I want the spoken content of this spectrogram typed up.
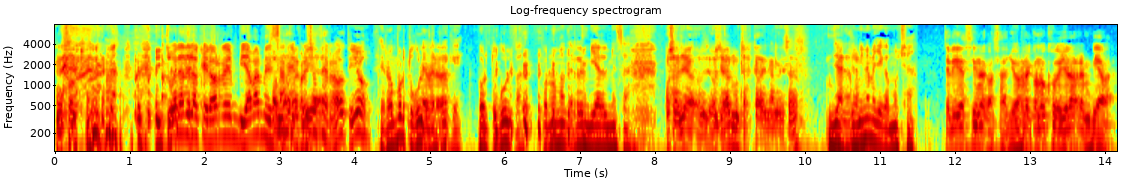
y tú eras de los que no reenviaba el mensaje, no por eso cerró, tío. Cerró por tu culpa. Enrique. Por tu culpa. Por no reenviar el mensaje. O sea, os, llegan muchas cadenas de esas. Ya no. A mí no me llega mucha. Te voy a decir una cosa. Yo reconozco que yo la reenviaba.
